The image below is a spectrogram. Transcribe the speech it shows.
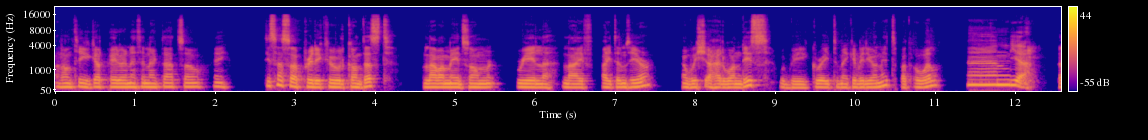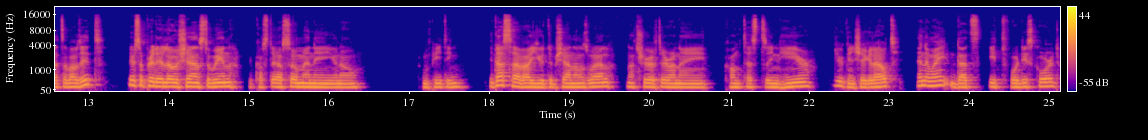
I don't think he got paid or anything like that, so hey. This is a pretty cool contest. Lava made some real life items here. I wish I had won this. Would be great to make a video on it, but oh well. And yeah, that's about it. There's a pretty low chance to win because there are so many, you know, competing. He does have a YouTube channel as well. Not sure if there are any contests in here. You can check it out. Anyway, that's it for Discord.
